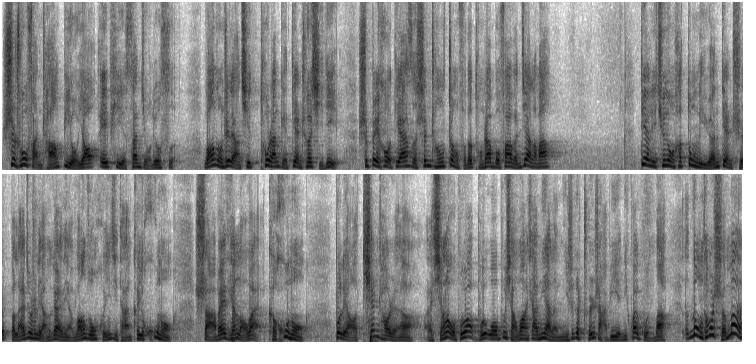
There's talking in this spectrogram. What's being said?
事出反常必有妖，AP 三九六四。王总这两期突然给电车洗地，是背后 DS 深层政府的统战部发文件了吗？电力驱动和动力源电池本来就是两个概念，王总混一起谈，可以糊弄傻白甜老外，可糊弄不了天朝人啊！哎，行了，我不要不我不想往下念了，你是个纯傻逼，你快滚吧！弄他妈什么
